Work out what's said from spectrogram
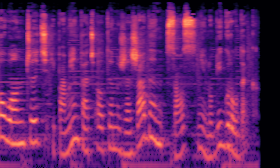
połączyć i pamiętać o tym, że żaden sos nie lubi grudek.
